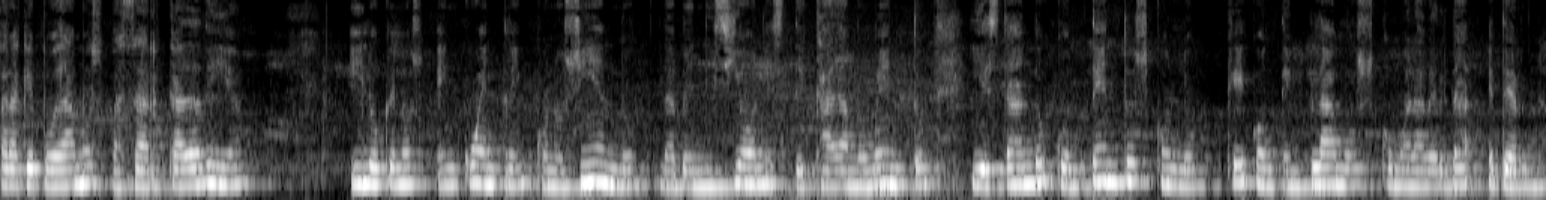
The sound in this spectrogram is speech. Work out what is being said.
para que podamos pasar cada día y lo que nos encuentren conociendo las bendiciones de cada momento y estando contentos con lo que contemplamos como a la verdad eterna.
